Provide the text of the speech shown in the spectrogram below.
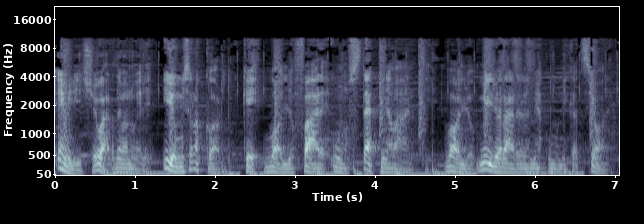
e mi dice guarda Emanuele io mi sono accorto che voglio fare uno step in avanti voglio migliorare la mia comunicazione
